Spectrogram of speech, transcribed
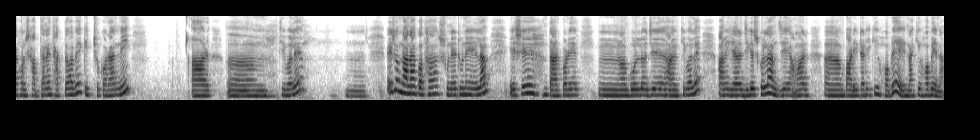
এখন সাবধানে থাকতে হবে, কিচ্ছু করার নেই। আর কি বলে? এইসব নানা কথা শুনে টুনে এলাম। এসে তারপরে বলল যে কি বলে? আমি জিজ্ঞেস করলাম যে, আমার বাড়ি টাড়ি কি হবে নাকি হবে না?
